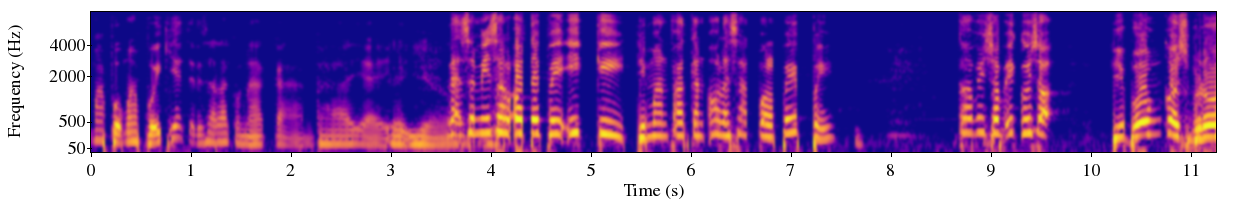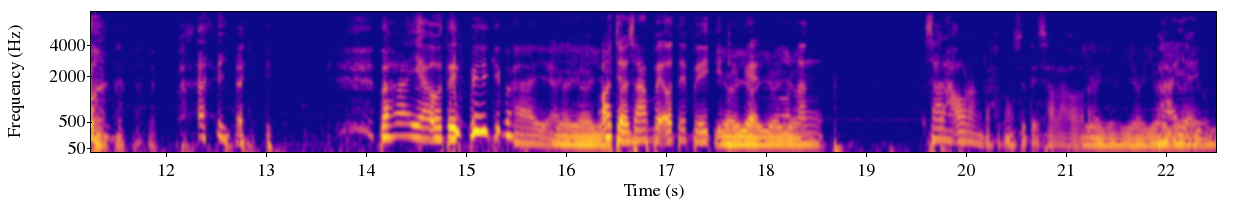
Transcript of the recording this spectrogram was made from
Mabuk-mabuk iki aja disalahgunakan. Bahaya Eh, iki. iya. Lek semisal OTP iki dimanfaatkan oleh Satpol PP. Coffee shop iku iso dibungkus, Bro. bahaya iki. Bahaya OTP iki bahaya. Iya, iya, iya. Ojo sampai OTP iki Iya, iya, dikek iya, nang salah orang dah maksudnya salah orang. iya iya iya. Bahaya iya, iya. iki.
